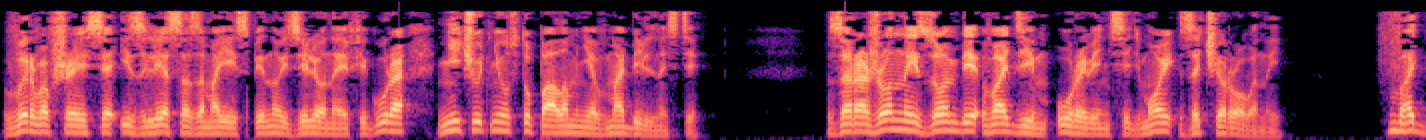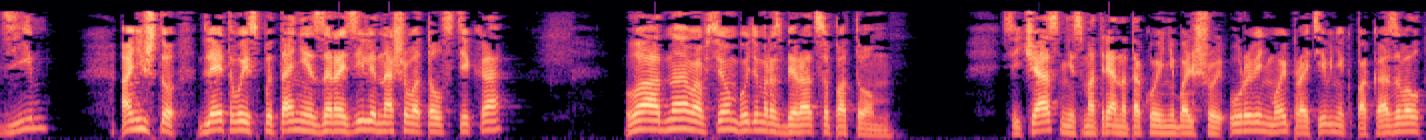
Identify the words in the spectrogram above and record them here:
Вырвавшаяся из леса за моей спиной зеленая фигура ничуть не уступала мне в мобильности. Зараженный зомби Вадим, уровень седьмой, зачарованный. Вадим? Они что, для этого испытания заразили нашего толстяка? Ладно, во всем будем разбираться потом. Сейчас, несмотря на такой небольшой уровень, мой противник показывал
